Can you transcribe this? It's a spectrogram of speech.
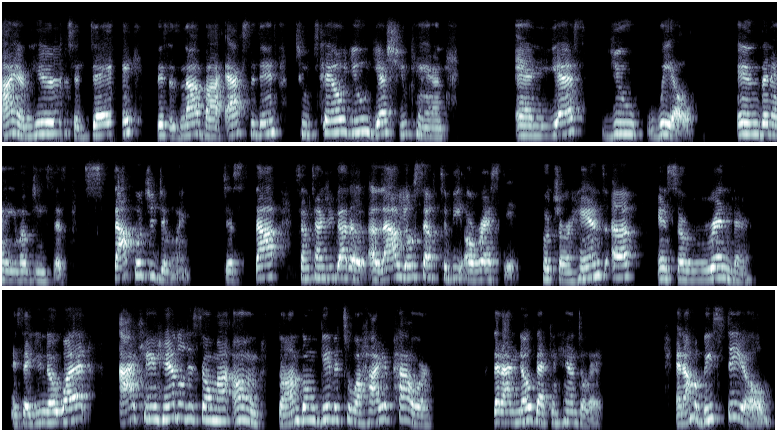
I am here today. This is not by accident to tell you, yes, you can. And yes, you will in the name of Jesus. Stop what you're doing. Just stop. Sometimes you got to allow yourself to be arrested put your hands up and surrender and say, you know what? I can't handle this on my own. So I'm going to give it to a higher power that I know that can handle it. And I'm going to be still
